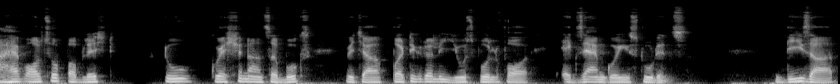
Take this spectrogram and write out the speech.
I have also published two question answer books which are particularly useful for exam going students. These are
